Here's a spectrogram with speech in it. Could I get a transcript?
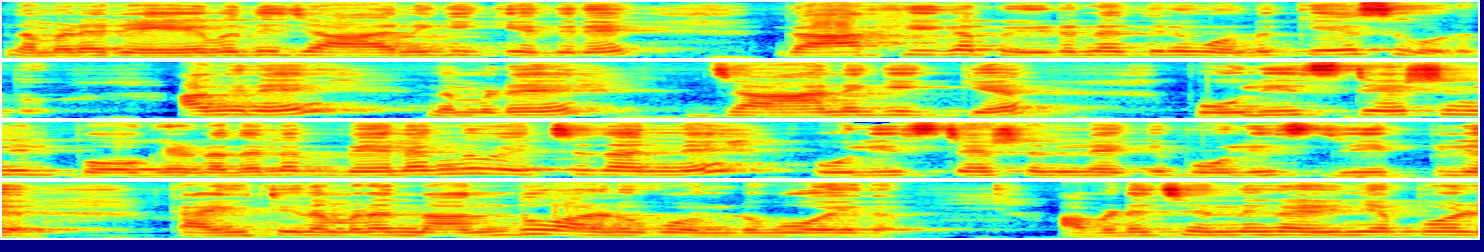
നമ്മുടെ രേവതി ജാനകിക്കെതിരെ ഗാർഹിക പീഡനത്തിന് കൊണ്ട് കേസ് കൊടുത്തു. അങ്ങനെ നമ്മുടെ ജാനകിക്ക് പോലീസ് സ്റ്റേഷനിൽ പോകേണ്ടത് അല്ല വിലങ്ങ് വെച്ച് തന്നെ പോലീസ് സ്റ്റേഷനിലേക്ക് പോലീസ് ജീപ്പിൽ കയറ്റി നമ്മുടെ നന്ദു ആണ് കൊണ്ടുപോയത്. അവിടെ ചെന്ന് കഴിഞ്ഞപ്പോൾ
